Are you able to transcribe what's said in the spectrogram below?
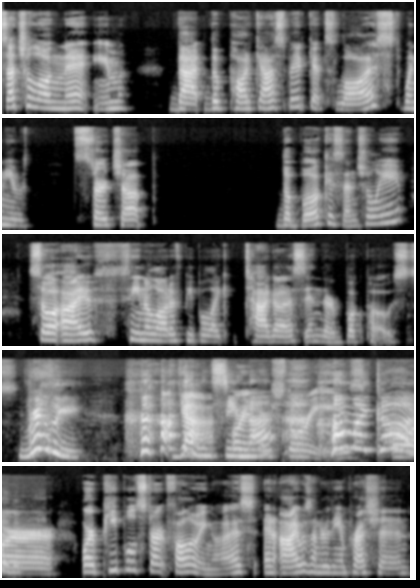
such a long name that the podcast bit gets lost when you search up the book, essentially. So I've seen a lot of people like tag us in their book posts. really? Yeah, or in that. their stories. Oh my god! Or or people start following us, and I was under the impression,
